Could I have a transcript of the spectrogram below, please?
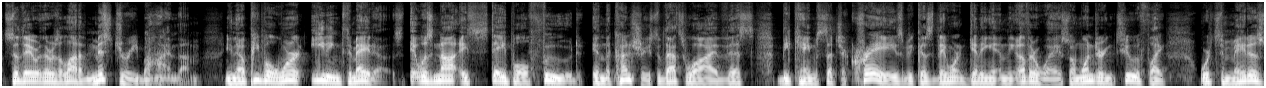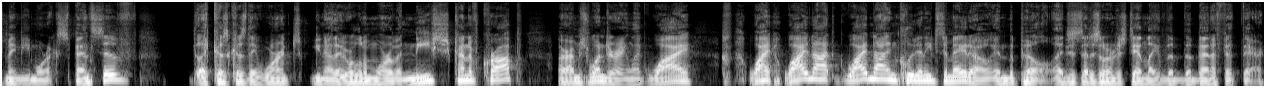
So they were, there was a lot of mystery behind them. You know, people weren't eating tomatoes. It was not a staple food in the country. So that's why this became such a craze because they weren't getting it in the other way. So I'm wondering too if like were tomatoes maybe more expensive like because because they weren't you know they were a little more of a niche kind of crop or i'm just wondering like why why why not why not include any tomato in the pill i just i just don't understand like the the benefit there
